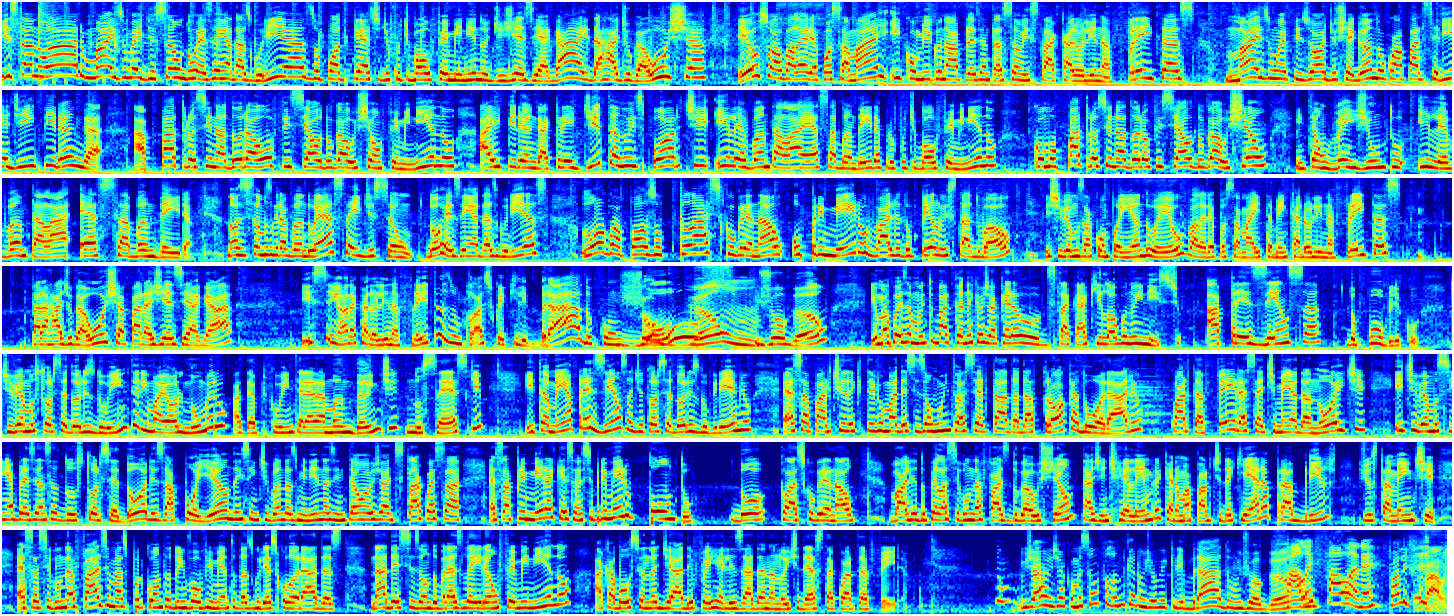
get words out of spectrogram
Está no ar mais uma edição do Resenha das Gurias, o podcast de futebol feminino de GZH e da Rádio Gaúcha. Eu sou a Valéria Possamay e comigo na apresentação está a Carolina Freitas. Mais um episódio chegando com a parceria de Ipiranga, a patrocinadora oficial do gauchão feminino. A Ipiranga acredita no esporte e levanta lá essa bandeira para o futebol feminino como patrocinador oficial do Gauchão. Então vem junto e levanta lá essa bandeira. Nós estamos gravando esta edição do Resenha das Gurias logo após o clássico Grenal, o primeiro válido pelo estadual. Estivemos acompanhando eu, Valéria Possamay e também Carolina Freitas para a Rádio Gaúcha, para a GZH. E senhora Carolina Freitas, um clássico equilibrado com jogão, gols, jogão. E uma coisa muito bacana que eu já quero destacar aqui logo no início: a presença do público. Tivemos torcedores do Inter em maior número, até porque o Inter era mandante no Sesc, e também a presença de torcedores do Grêmio. Essa partida que teve uma decisão muito acertada da troca do horário, quarta-feira, sete e meia da noite, e tivemos sim a presença dos torcedores apoiando, incentivando as meninas. Então eu já destaco essa, essa primeira questão, esse primeiro ponto do Clássico Grenal, válido pela segunda fase do Gauchão. A gente relembra que era uma partida que era para abrir justamente essa segunda fase, mas por conta do envolvimento das gurias coloradas na decisão do Brasileirão Feminino, acabou sendo adiada e foi realizada na noite desta quarta-feira. Já, já começamos falando que era um jogo equilibrado, um jogão. Fala e fala, né? Fala e fala.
